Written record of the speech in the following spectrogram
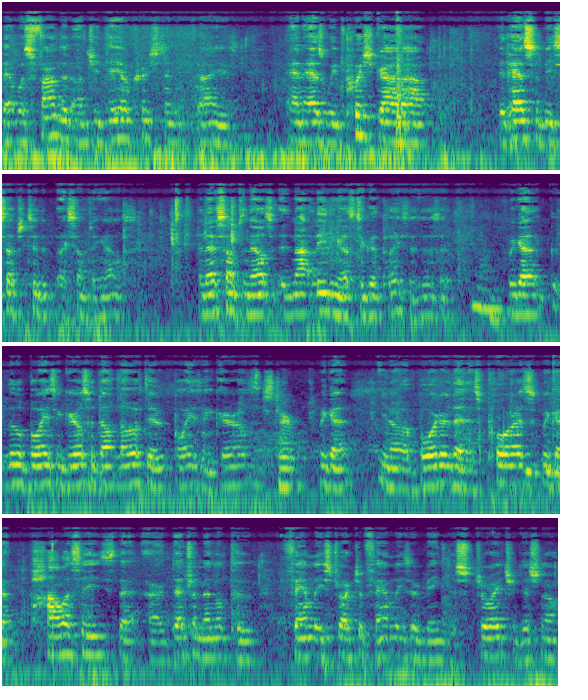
that was founded on Judeo Christian values. And as we push God out, it has to be substituted by something else. And that something else is not leading us to good places, is it? We got little boys and girls who don't know if they're boys and girls. We got, you know, a border that is porous. We got policies that are detrimental to family structure. Families are being destroyed, traditional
